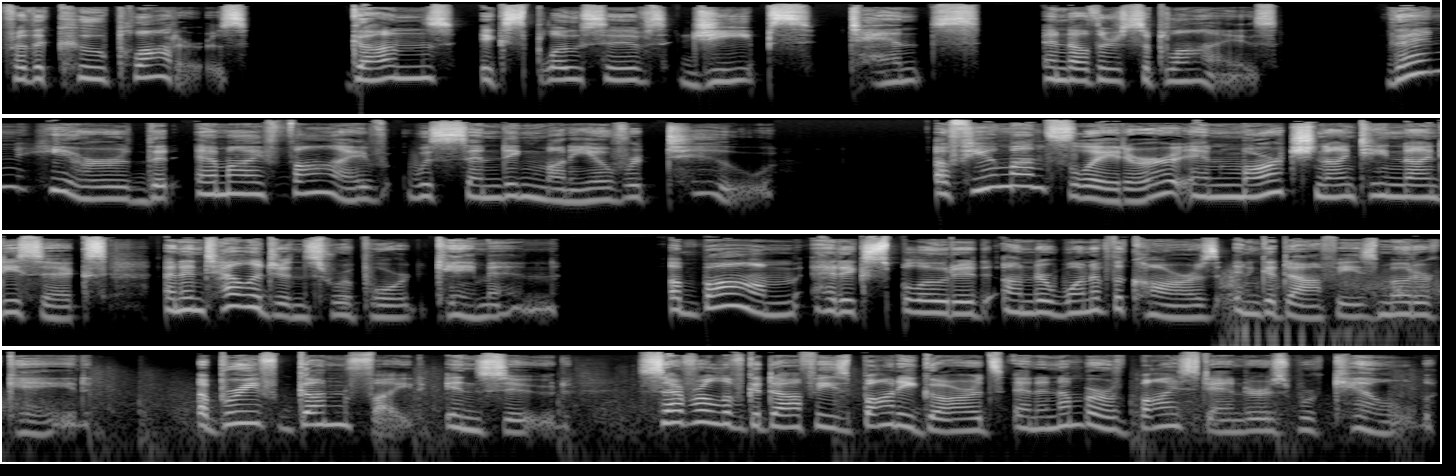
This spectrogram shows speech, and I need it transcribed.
for the coup plotters guns, explosives, jeeps, tents, and other supplies. Then he heard that MI5 was sending money over too. A few months later, in March 1996, an intelligence report came in. A bomb had exploded under one of the cars in Gaddafi's motorcade. A brief gunfight ensued. Several of Gaddafi's bodyguards and a number of bystanders were killed,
